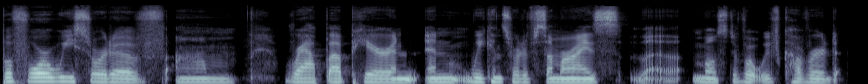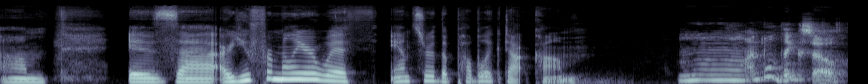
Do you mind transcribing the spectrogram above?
before we sort of um, wrap up here, and and we can sort of summarize uh, most of what we've covered, um, is uh, are you familiar with AnswerThePublic.com? Mm, I don't think so.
